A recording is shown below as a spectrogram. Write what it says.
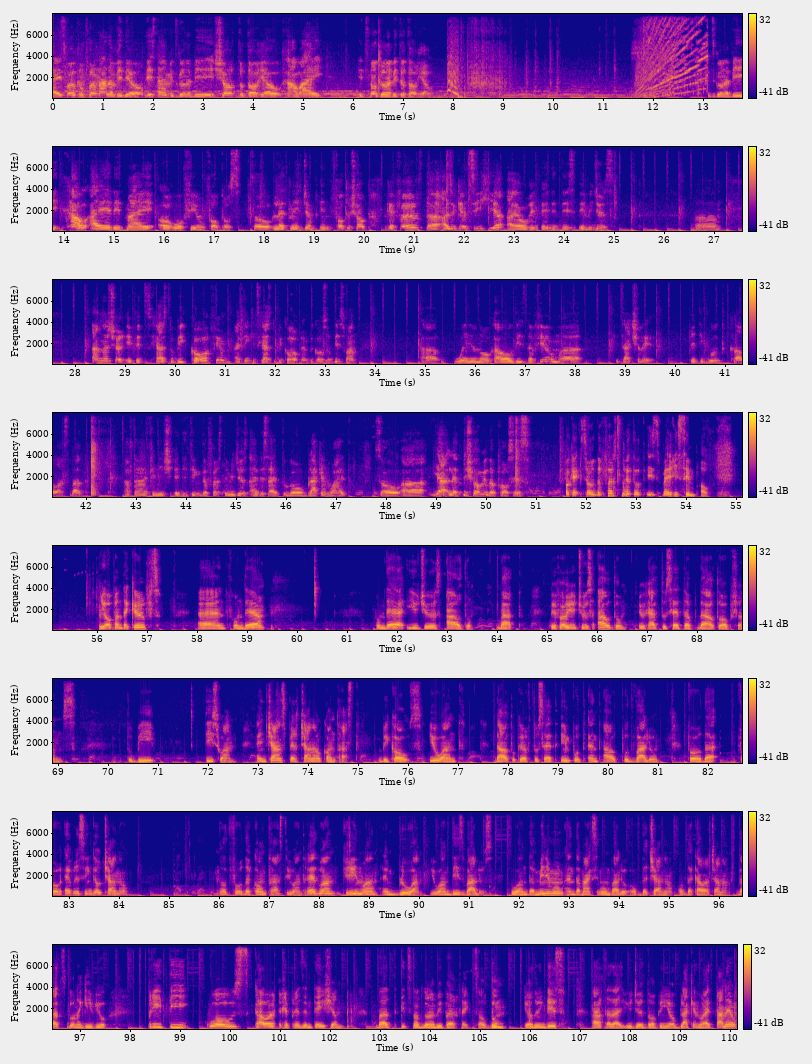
guys, welcome for another video. This time it's gonna be short tutorial how I... It's not gonna be tutorial. It's gonna be how I edit my ORWO film photos. So let me jump in Photoshop. Okay, first, uh, as you can see here, I already edited these images. Um, I'm not sure if it has to be color film. I think it has to be color film because of this one. Uh, when you know how old is the film, uh, it's actually pretty good colors. But after I finish editing the first images, I decided to go black and white. So uh, yeah, let me show you the process. Okay, so the first method is very simple. You open the curves and from there from there you choose auto. But before you choose auto you have to set up the auto options to be this one. Enhance per channel contrast. Because you want the auto curve to set input and output value for the for every single channel not for the contrast. You want red one green one and blue one. You want these values. You want the minimum and the maximum value of the channel of the color channel. That's gonna give you pretty close color representation but it's not gonna be perfect. So boom you're doing this. After that you just drop in your black and white panel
